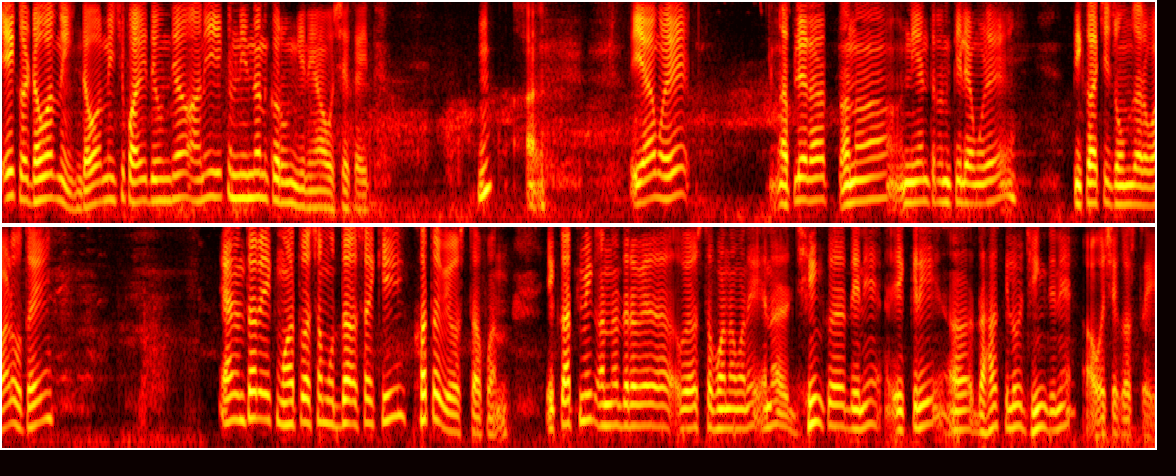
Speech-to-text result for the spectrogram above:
एक डवरणी डवरणीची पाळी देऊन द्या आणि एक निंदन करून घेणे आवश्यक आहेत यामुळे आपल्याला तण नियंत्रण केल्यामुळे पिकाची जोमदार वाढ होत आहे यानंतर एक महत्त्वाचा मुद्दा असा की खत व्यवस्थापन. एकात्मिक अन्नद्रव्य व्यवस्थापनामध्ये यांना झिंक देणे एकरी दहा किलो झिंक देणे आवश्यक असते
